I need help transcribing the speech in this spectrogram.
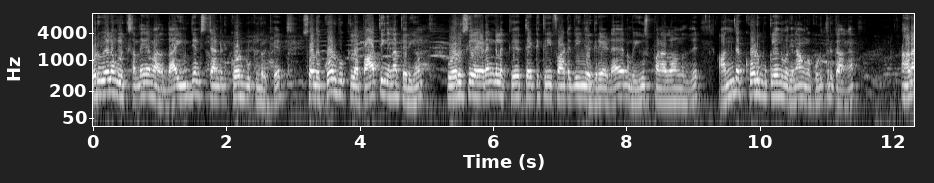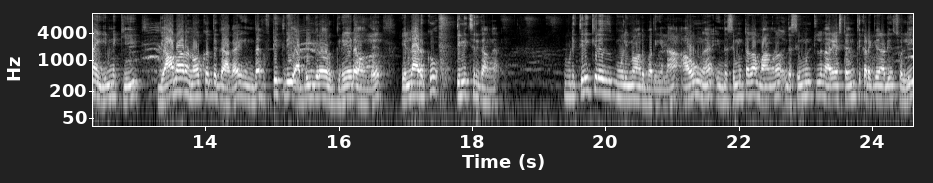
ஒருவேளை உங்களுக்கு சந்தேகமாக இருந்தால் இந்தியன் ஸ்டாண்டர்ட் கோட் புக்குன்னு இருக்குது ஸோ அந்த கோட் புக்கில் பார்த்தீங்கன்னா தெரியும். ஒரு சில இடங்களுக்கு தேர்ட்டி த்ரீ ஃபார்ட்டி த்ரீங்கிற கிரேடை நம்ம யூஸ் பண்ணலாம்னது அந்த கோடு புக்லேருந்து பார்த்திங்கன்னா அவங்க கொடுத்துருக்காங்க. ஆனால் இன்னைக்கு வியாபார நோக்கத்துக்காக இந்த ஃபிஃப்டி த்ரீ அப்படிங்கிற ஒரு கிரேடை வந்து எல்லாருக்கும் திணிச்சிருக்காங்க. இப்படி திணிக்கிறது மூலிமா வந்து பார்த்தீங்கன்னா அவங்க இந்த சிமெண்ட்டை தான் வாங்கணும். இந்த சிமெண்ட்டில் நிறைய ஸ்ட்ரென்த் கிடைக்குது அப்படின்னு சொல்லி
